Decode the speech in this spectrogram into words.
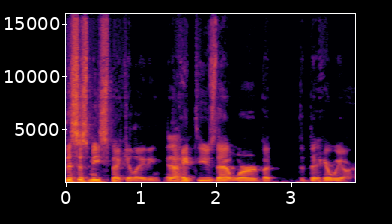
This is me speculating, and yeah. I hate to use that word, but th- th- here we are.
